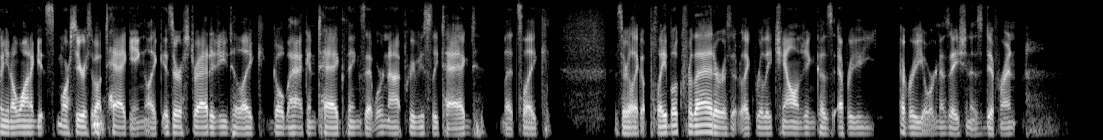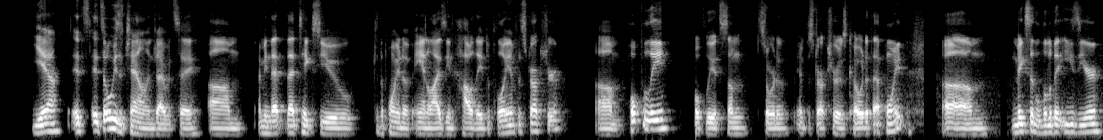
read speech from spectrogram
you know want to get more serious about tagging like is there a strategy to like go back and tag things that were not previously tagged that's like is there like a playbook for that or is it like really challenging because every every organization is different Yeah, it's it's always a challenge, I would say. Um, I mean that that takes you to the point of analyzing how they deploy infrastructure. Um, hopefully, hopefully it's some sort of infrastructure as code at that point. Um, makes it a little bit easier.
